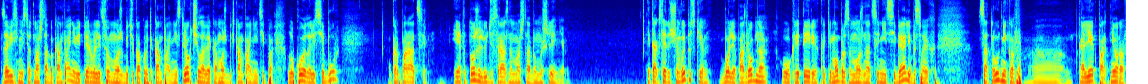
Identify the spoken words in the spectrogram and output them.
в зависимости от масштаба компании, ведь первое лицо может быть у какой-то компании из трех человек, а может быть компании типа Лукойл или Сибур, у корпорации. И это тоже люди с разным масштабом мышления. Итак, в следующем выпуске более подробно о критериях, каким образом можно оценить себя, либо своих сотрудников, э, коллег, партнеров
